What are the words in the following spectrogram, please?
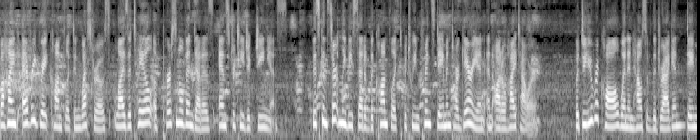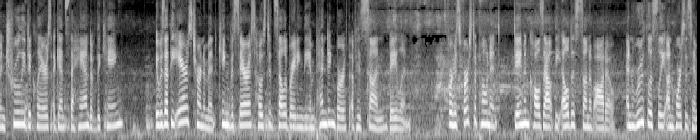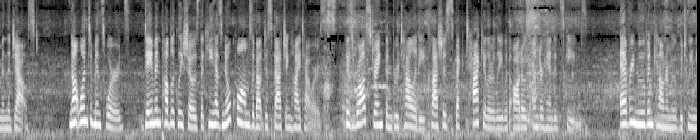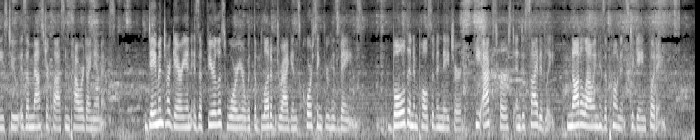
Behind every great conflict in Westeros lies a tale of personal vendettas and strategic genius. This can certainly be said of the conflict between Prince Daemon Targaryen and Otto Hightower. But do you recall when in House of the Dragon, Daemon truly declares against the hand of the king? It was at the Heirs tournament King Viserys hosted celebrating the impending birth of his son, Baelon. For his first opponent, Daemon calls out the eldest son of Otto and ruthlessly unhorses him in the joust. Not one to mince words, Daemon publicly shows that he has no qualms about dispatching Hightowers. His raw strength and brutality clashes spectacularly with Otto's underhanded schemes. Every move and countermove between these two is a masterclass in power dynamics. Daemon Targaryen is a fearless warrior with the blood of dragons coursing through his veins. Bold and impulsive in nature, he acts first and decidedly, not allowing his opponents to gain footing.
